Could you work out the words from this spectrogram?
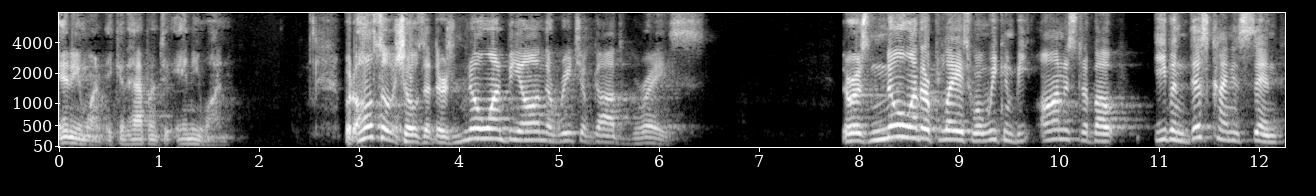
Anyone, it can happen to anyone. But also it shows that there's no one beyond the reach of God's grace. There is no other place where we can be honest about even this kind of sin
